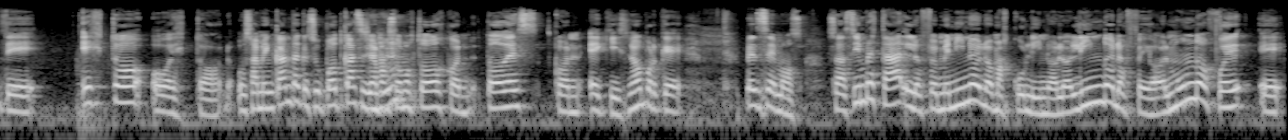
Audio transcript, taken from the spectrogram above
de esto o esto. O sea, me encanta que su podcast se llama Somos Todos con. Todes con X, ¿no? Porque pensemos, o sea, siempre está lo femenino y lo masculino, lo lindo y lo feo. El mundo fue eh,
